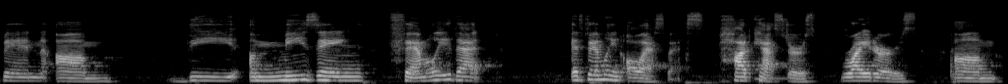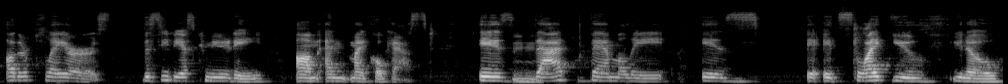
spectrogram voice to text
been um, the amazing family that, and family in all aspects podcasters, writers, um, other players, the CBS community, um, and my co cast. Is Mhm. that family is, it- it's like you've, you know,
